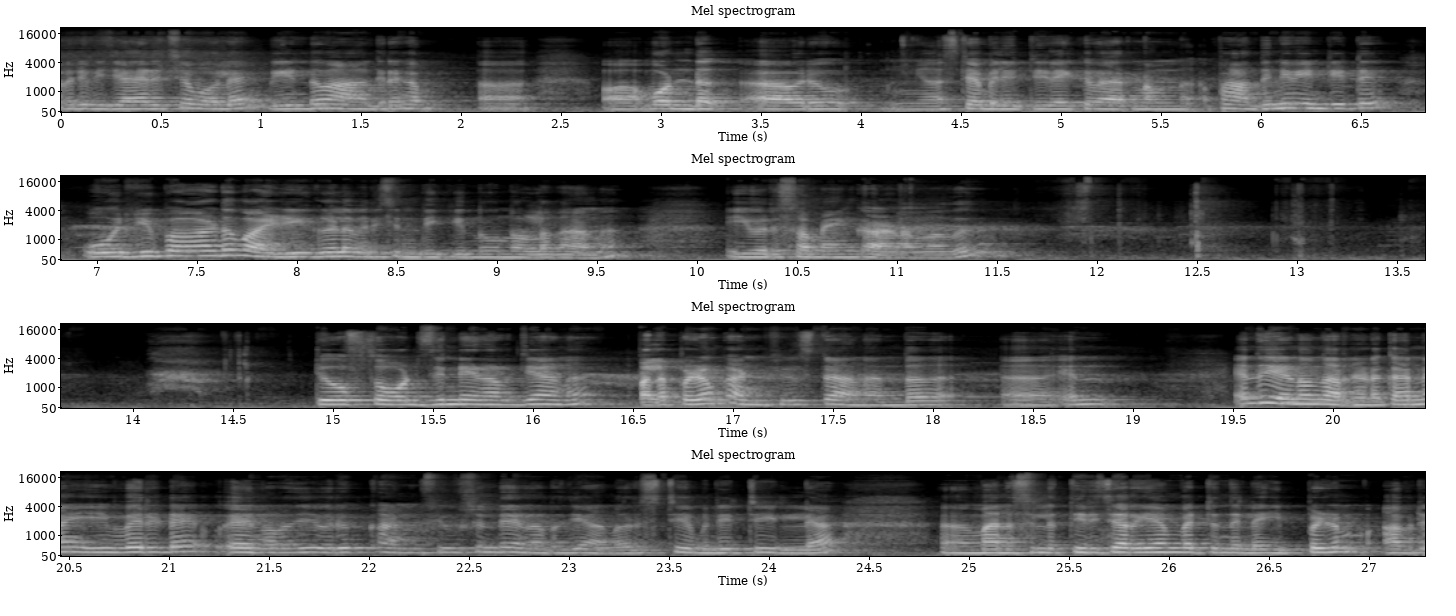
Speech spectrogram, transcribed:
അവർ വിചാരിച്ച പോലെ വീണ്ടും ആഗ്രഹം ഉണ്ട് ഒരു സ്റ്റെബിലിറ്റിയിലേക്ക് വരണം എന്ന്. അപ്പം അതിന് വേണ്ടിയിട്ട് ഒരുപാട് വഴികൾ അവർ ചിന്തിക്കുന്നു എന്നുള്ളതാണ് ഈ ഒരു സമയം കാണുന്നത്. ടു ഓഫ് സോഡ്സിന്റെ എനർജിയാണ് പലപ്പോഴും കൺഫ്യൂസ്ഡ് ആണ്. എന്താ എന്ത് ചെയ്യണമെന്ന് അറിഞ്ഞൂടാ. കാരണം ഇവരുടെ എനർജി ഒരു കൺഫ്യൂഷന്റെ എനർജിയാണ് ഒരു സ്റ്റെബിലിറ്റി ഇല്ല. മനസ്സിൽ തിരിച്ചറിയാൻ പറ്റുന്നില്ല. ഇപ്പോഴും അവർ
